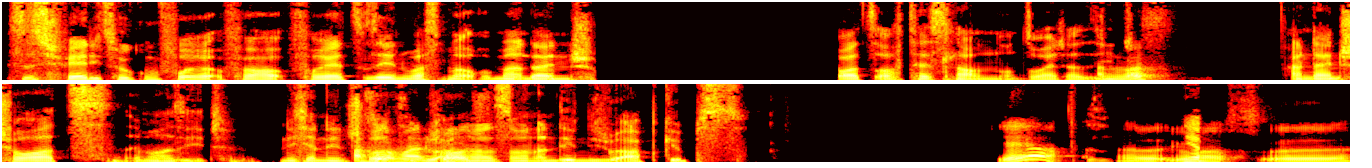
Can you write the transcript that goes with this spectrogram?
es ist schwer, die Zukunft vor, vor, vorherzusehen, was man auch immer an deinen Shorts auf Tesla und, und so weiter sieht. An was? An deinen Shorts immer sieht. Nicht an den so, Shorts, an die du Shorts. anhast, sondern an denen, die du abgibst. Ja, ja, Also, äh, Jonas. Äh,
